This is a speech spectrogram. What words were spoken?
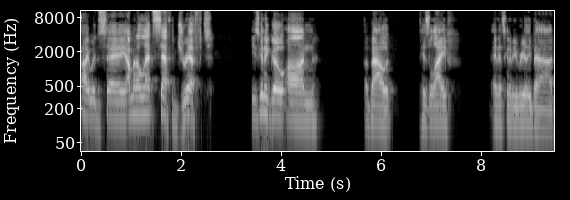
I would say I'm going to let Seth drift. He's going to go on about his life and it's going to be really bad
